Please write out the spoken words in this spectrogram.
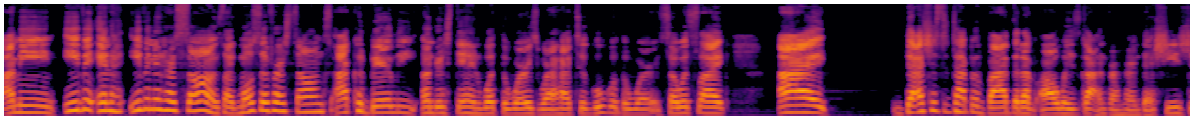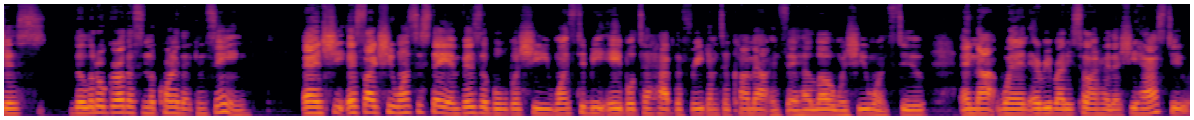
I mean, even in even in her songs, like most of her songs, I could barely understand what the words were. I had to Google the words. So it's like I that's just the type of vibe that I've always gotten from her. That she's just the little girl that's in the corner that can sing and she it's like she wants to stay invisible but she wants to be able to have the freedom to come out and say hello when she wants to and not when everybody's telling her that she has to.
